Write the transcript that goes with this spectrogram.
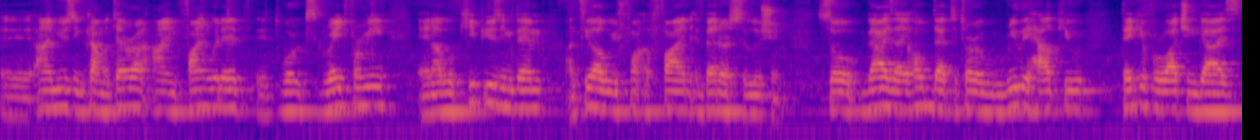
uh, i'm using kamatera i'm fine with it it works great for me and I will keep using them until I will find a better solution. So guys, I hope that tutorial will really help you. Thank you for watching guys.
